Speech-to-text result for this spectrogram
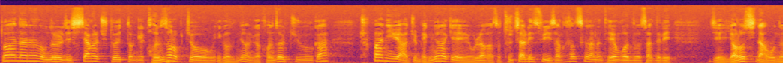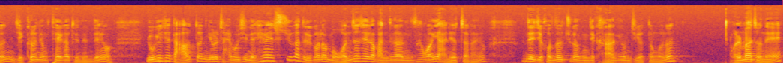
또 하나는 오늘 이제 시장을 주도했던 게 건설업종이거든요. 그러니까 건설주가 초반 이후에 아주 맹렬하게 올라가서 두 자릿수 이상 상승하는 대형 건설사들이 이제 여럿이 나오는 이제 그런 형태가 됐는데요. 요게 이제 나왔던 이유를 잘 보시면 해외 수주가 늘거나 뭐 원자재가 반등한 상황이 아니었잖아요. 근데 이제 건설주가 굉장히 강하게 움직였던 거는 얼마 전에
